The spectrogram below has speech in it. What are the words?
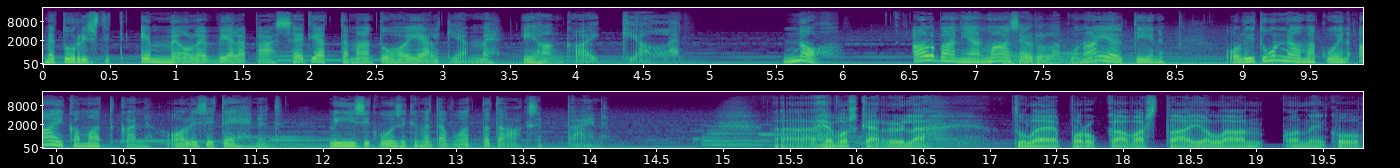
Me turistit emme ole vielä päässeet jättämään tuhojälkiämme ihan kaikkialle. No, Albanian maaseudulla kun ajeltiin, oli tunnelma kuin aikamatkan olisi tehnyt 5-60 vuotta taaksepäin. Äh, hevoskärryillä tulee porukkaa vastaan, jolla on, on niin kuin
